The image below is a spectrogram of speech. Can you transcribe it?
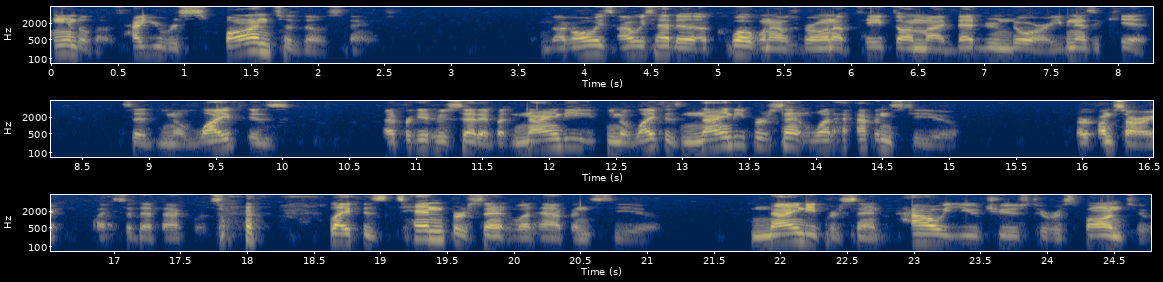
handle those, how you respond to those things. I've always I always had a, a, quote when I was growing up taped on my bedroom door, even as a kid. It said, you know, life is I forget who said it, but ninety, you know, life is ninety percent what happens to you. Or I'm sorry, I said that backwards. life is ten percent what happens to you. Ninety percent how you choose to respond to it.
